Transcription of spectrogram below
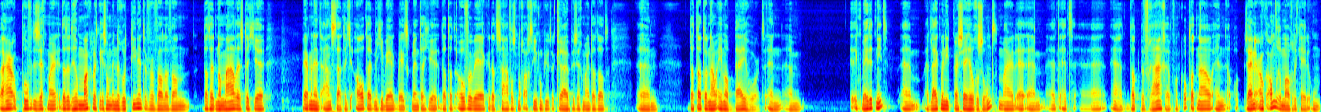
bij haar ook proefde, zeg maar, dat het heel makkelijk is om in de routine te vervallen van dat het normaal is dat je permanent aanstaat, dat je altijd met je werk bezig bent, dat je dat dat overwerken, dat s'avonds nog achter je computer kruipen, zeg maar, dat dat, ehm, dat, dat er nou eenmaal bij hoort. En ehm, ik weet het niet. Ehm, het lijkt me niet per se heel gezond, maar eh, het, het, eh, ja, dat bevragen van klopt dat nou? En zijn er ook andere mogelijkheden om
